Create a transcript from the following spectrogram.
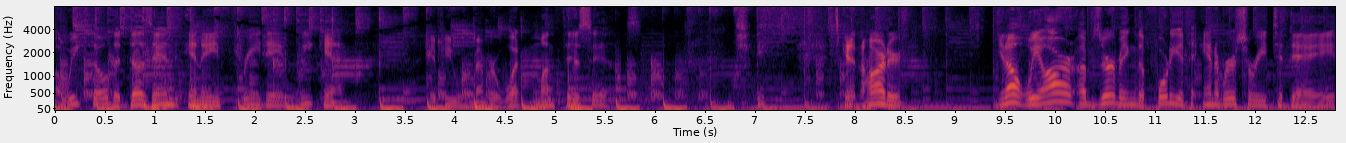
A week, though, that does end in a three day weekend, if you remember what month this is. it's getting harder. You know, we are observing the 40th anniversary today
